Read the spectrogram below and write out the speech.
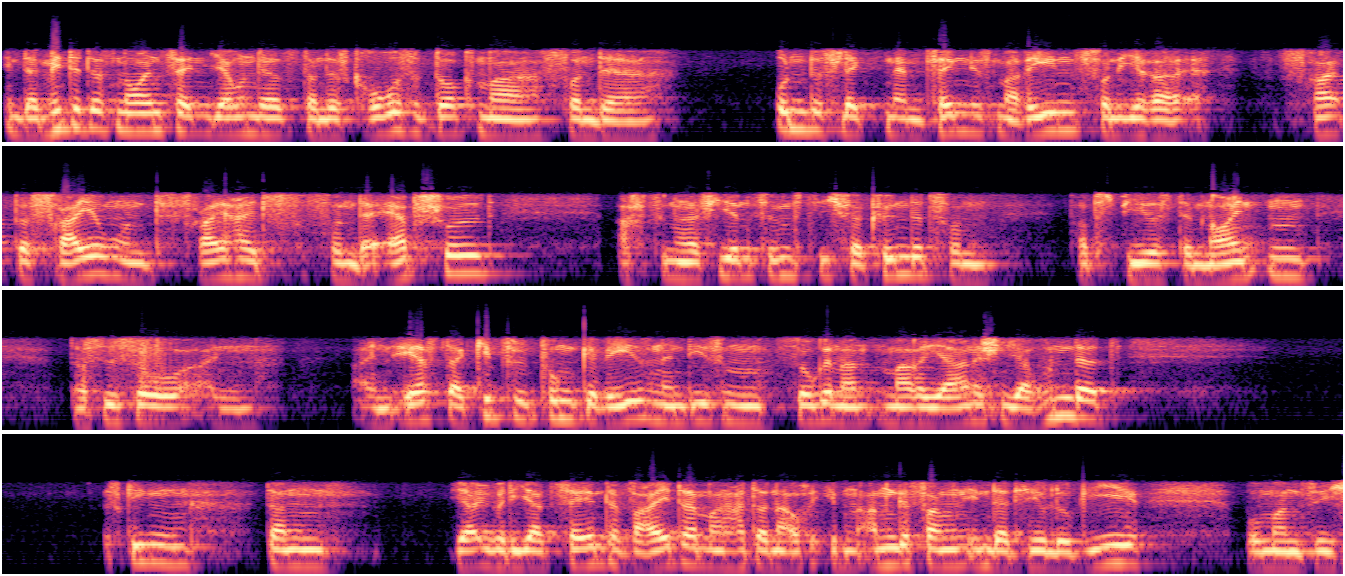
in der Mitte des 19. Jahrhunderts dann das große Dogma von der unbefleckten Empfängnis Mariens, von ihrer Befreiung und Freiheit von der Erbschuld 1854 verkündet von Papst Pius IX. Das ist so ein, ein erster Gipfelpunkt gewesen in diesem sogenannten Marianischen Jahrhundert. Es ging dann ja über die Jahrzehnte weiter. Man hat dann auch eben angefangen in der Theologie, wo man sich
